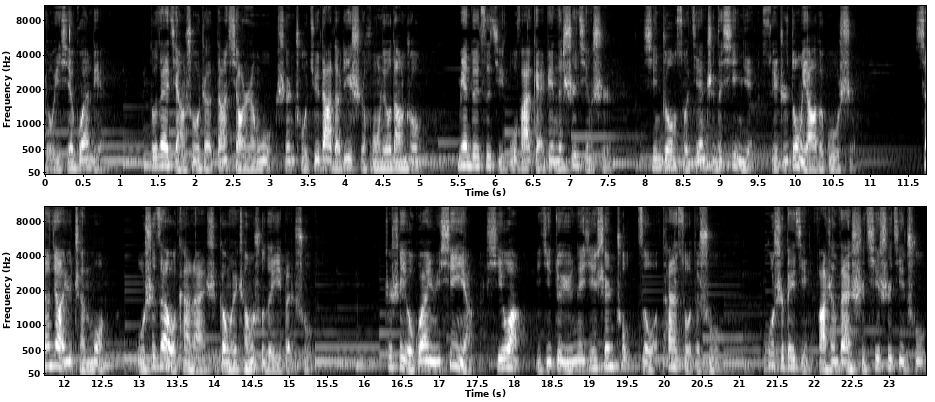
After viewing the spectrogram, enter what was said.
有一些关联。都在讲述着，当小人物身处巨大的历史洪流当中，面对自己无法改变的事情时，心中所坚持的信念随之动摇的故事。相较于《沉默》，《武士》在我看来是更为成熟的一本书。这是有关于信仰、希望以及对于内心深处自我探索的书。故事背景发生在17世纪初，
